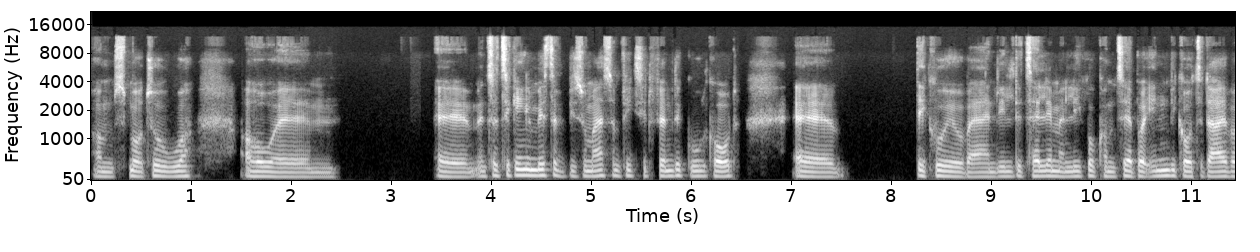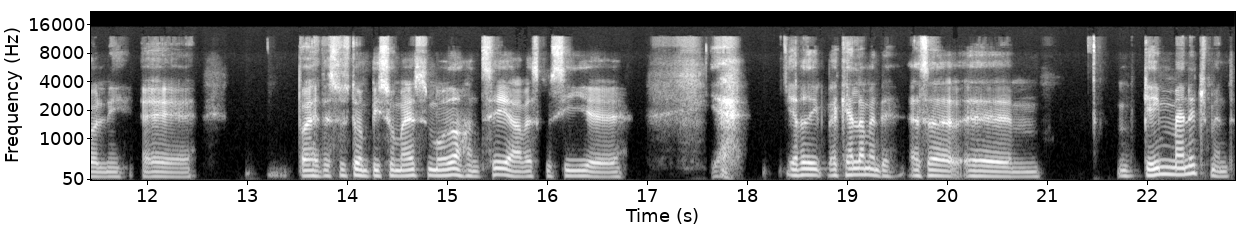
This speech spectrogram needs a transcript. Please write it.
om små to uger, og øh, øh, men så til gengæld mister vi Bissouma, som fik sit femte gule kort. Øh, det kunne jo være en lille detalje, man lige kunne kommentere på, inden vi går til dig, Volny. Øh, hvad, hvad synes du om Bissoumas måde at håndtere, hvad skal man sige, øh, ja, jeg ved ikke, hvad kalder man det? Altså, øh, game management.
